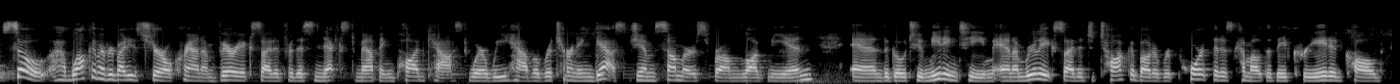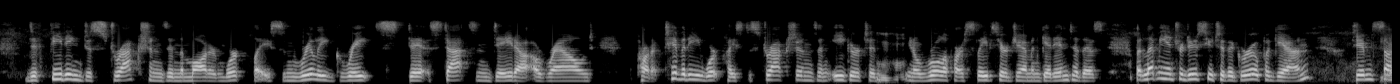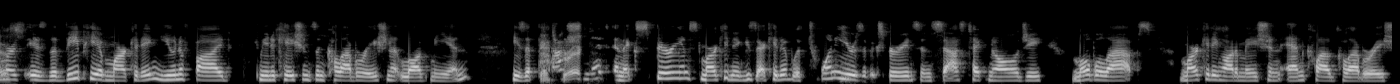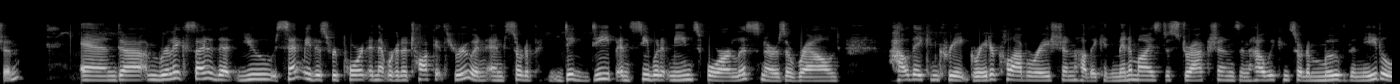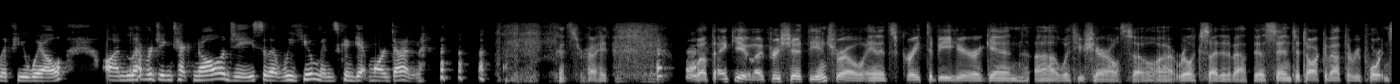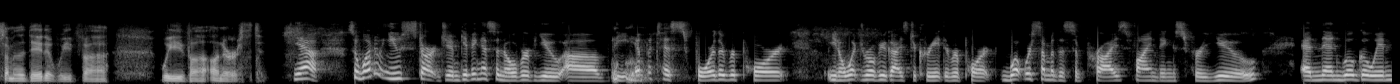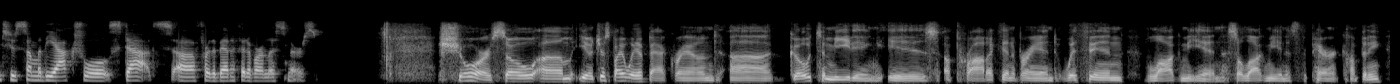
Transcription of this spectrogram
So, uh, welcome everybody It's Cheryl Cran. I'm very excited for this NextMapping podcast where we have a returning guest, Jim Somers from LogMeIn and the Go To GoToMeeting team. And I'm really excited to talk about a report that has come out that they've created called Defeating Distractions in the Modern Workplace and really great st- stats and data around productivity, workplace distractions, and eager to mm-hmm. you know roll up our sleeves here, Jim, and get into this. But let me introduce you to the group again. Jim Somers yes. is the VP of Marketing, Unified Communications and Collaboration at LogMeIn. He's a passionate and experienced marketing executive with 20 years of experience in SaaS technology, mobile apps, marketing automation, and cloud collaboration. And uh, I'm really excited that you sent me this report and that we're going to talk it through and, and sort of dig deep and see what it means for our listeners around how they can create greater collaboration, how they can minimize distractions, and how we can sort of move the needle, if you will, on leveraging technology so that we humans can get more done. That's right. Well, thank you. I appreciate the intro, and it's great to be here again uh, with you, Cheryl. So, uh, real excited about this and to talk about the report and some of the data we've uh, we've uh, unearthed. Yeah. So, why don't you start, Jim, giving us an overview of the mm-hmm. impetus for the report? You know, what drove you guys to create the report? What were some of the surprise findings for you? And then we'll go into some of the actual stats uh, for the benefit of our listeners. Sure. So, um, you know, just by way of background, uh, GoToMeeting is a product and a brand within LogMeIn. So, LogMeIn is the parent company,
